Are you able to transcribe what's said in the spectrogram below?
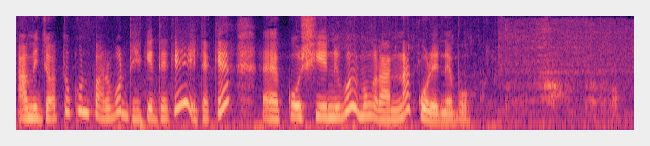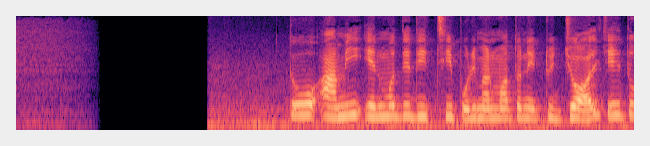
আমি যতক্ষণ পারব ঢেকে ঢেকে এটাকে কষিয়ে নেব এবং রান্না করে নেব। তো আমি এর মধ্যে দিচ্ছি পরিমাণ মতন একটু জল, যেহেতু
